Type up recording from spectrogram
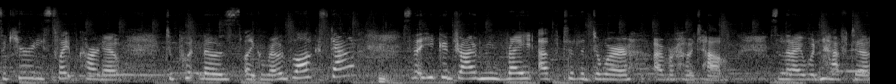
security swipe card out to put those like roadblocks down hmm. so that he could drive me right up to the door of our hotel so that I wouldn't have to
